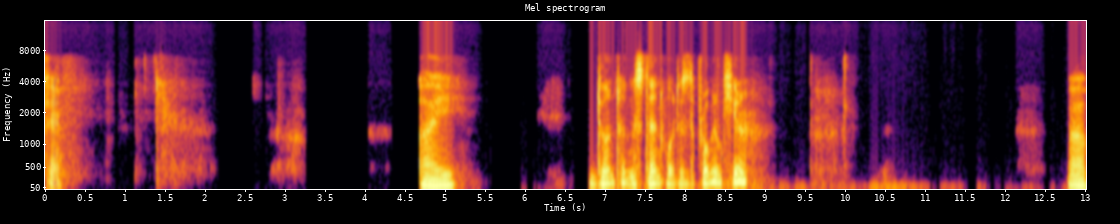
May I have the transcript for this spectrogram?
Okay. I don't understand what is the problem here. Uh,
